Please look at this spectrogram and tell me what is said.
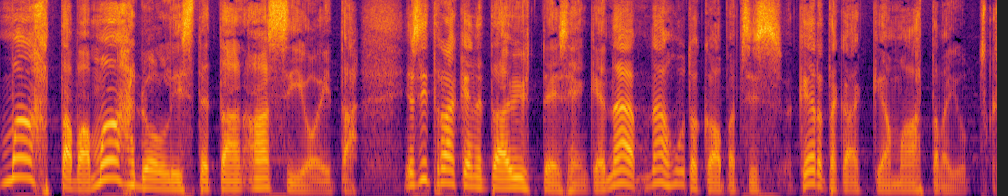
mahtava, mahdollistetaan asioita ja sitten rakennetaan yhteishenkeä. Nämä, nämä huutokaupat siis kerta kaikkiaan mahtava juttu.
